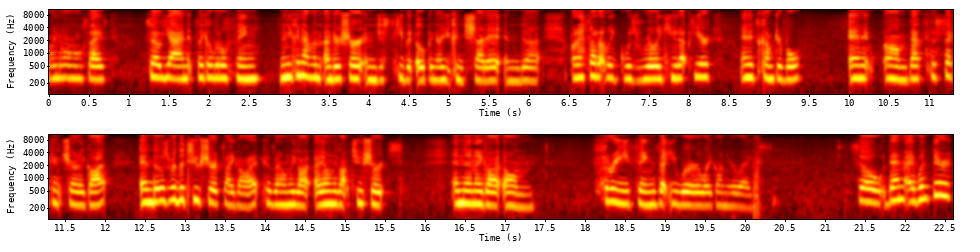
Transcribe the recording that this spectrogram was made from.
my normal size. So yeah, and it's like a little thing. Then you can have an undershirt and just keep it open, or you can shut it. And uh, but I thought it like was really cute up here, and it's comfortable. And it, um, that's the second shirt I got. And those were the two shirts I got because I only got I only got two shirts. And then I got um three things that you wear like on your legs. So then I went there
